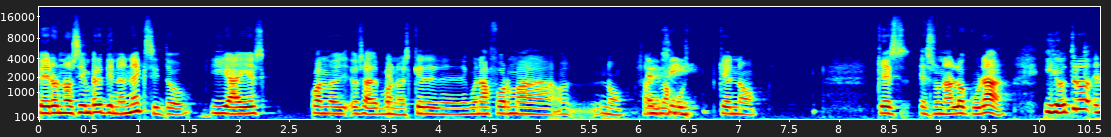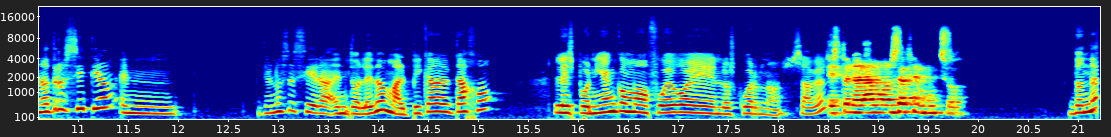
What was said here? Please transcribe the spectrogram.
Pero no siempre tienen éxito. Y ahí es cuando, o sea, bueno, es que de ninguna forma, no, o sea, que no. Que es, es una locura. Y otro, en otro sitio, en, yo no sé si era en Toledo, Malpica del Tajo, les ponían como fuego en los cuernos, ¿sabes? Esto en Aragón se hace mucho. ¿Dónde?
